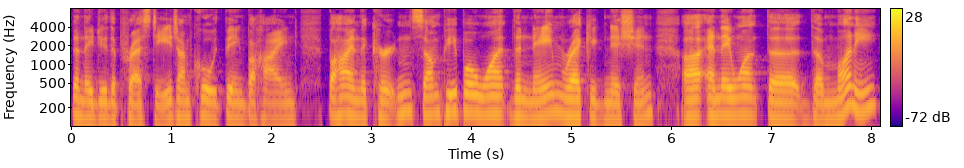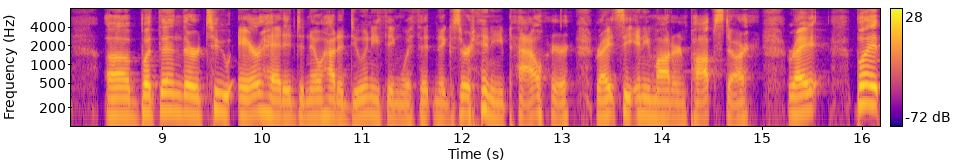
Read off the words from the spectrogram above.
than they do the prestige. I'm cool with being behind behind the curtain. Some people want the name recognition, uh, and they want the the money. Uh, but then they're too airheaded to know how to do anything with it and exert any power, right? See any modern pop star, right? But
